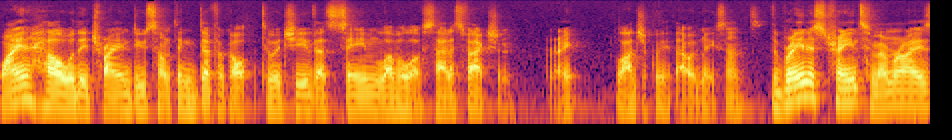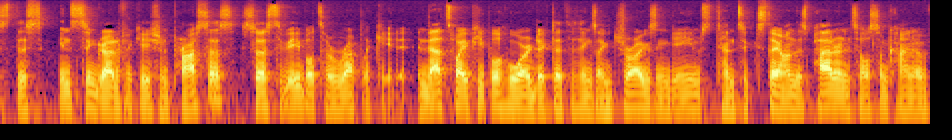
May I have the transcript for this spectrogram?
why in hell would they try and do something difficult to achieve that same level of satisfaction, right? Logically, that would make sense. The brain is trained to memorize this instant gratification process so as to be able to replicate it. And that's why people who are addicted to things like drugs and games tend to stay on this pattern until some kind of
